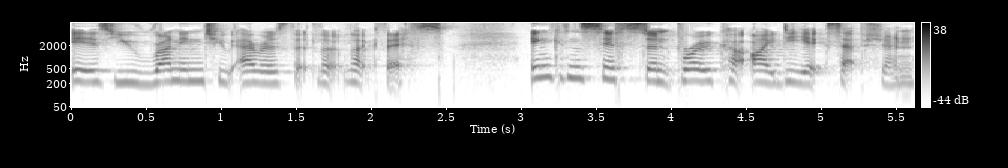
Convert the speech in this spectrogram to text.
is you run into errors that look like this inconsistent broker ID exception.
